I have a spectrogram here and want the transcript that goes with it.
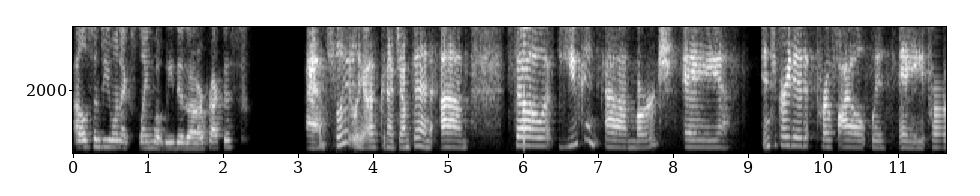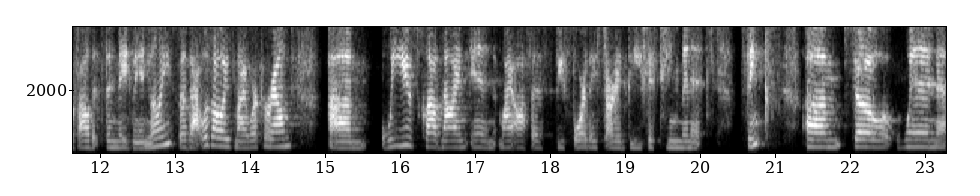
Allison, do you want to explain what we did at our practice? Absolutely. I was going to jump in. Um, so you can uh, merge a integrated profile with a profile that's been made manually. So that was always my workaround. Um, we used Cloud9 in my office before they started the 15 minute syncs. Um, so when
